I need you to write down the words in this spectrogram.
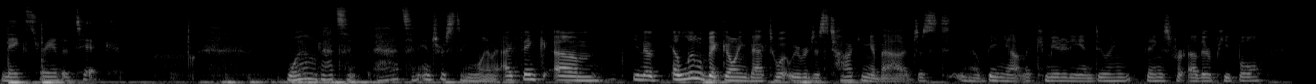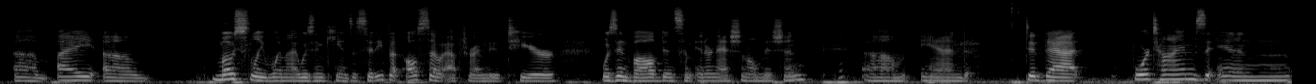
makes Randa tick? Well, that's an, that's an interesting one. I think um, you know a little bit going back to what we were just talking about, just you know being out in the community and doing things for other people. Um, I um, mostly when I was in Kansas City, but also after I moved here, was involved in some international mission um, and did that four times in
